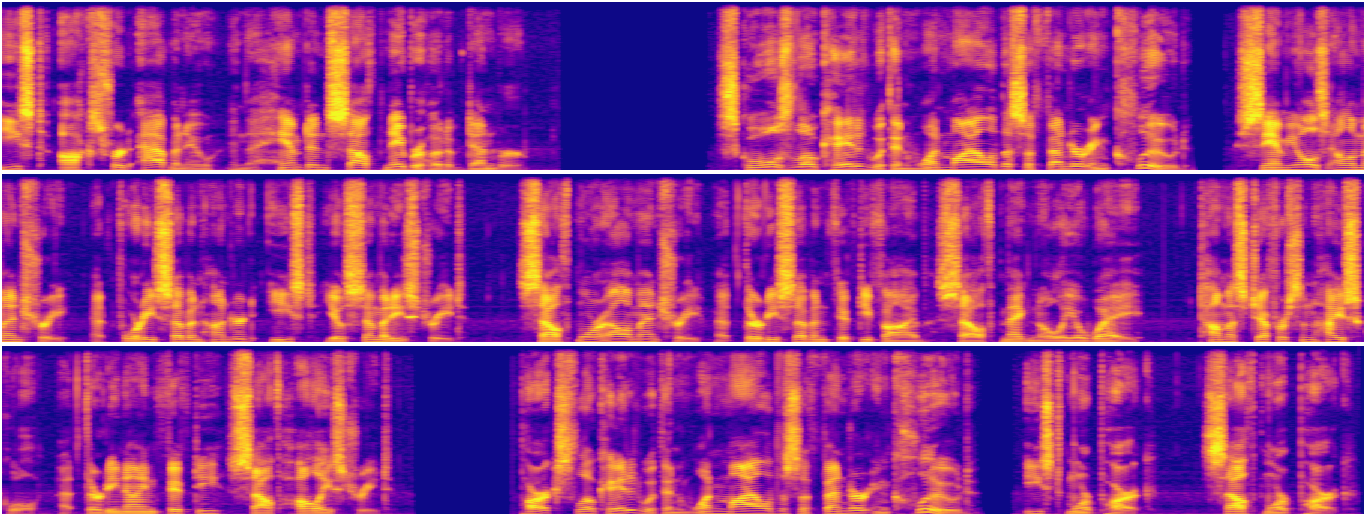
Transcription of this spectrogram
East Oxford Avenue in the Hampden South neighborhood of Denver. Schools located within one mile of this offender include Samuels Elementary at 4700 East Yosemite Street, Southmoor Elementary at 3755 South Magnolia Way, Thomas Jefferson High School at 3950 South Holly Street. Parks located within one mile of this offender include Eastmoor Park, Southmoor Park,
